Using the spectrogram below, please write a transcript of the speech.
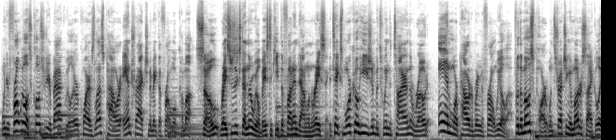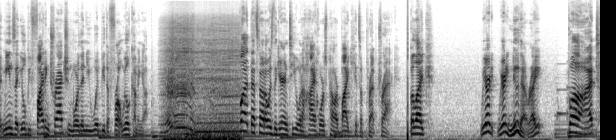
When your front wheel is closer to your back wheel, it requires less power and traction to make the front wheel come up. So, racers extend their wheelbase to keep the front end down when racing. It takes more cohesion between the tire and the road and more power to bring the front wheel up. For the most part, when stretching a motorcycle, it means that you'll be fighting traction more than you would be the front wheel coming up. But that's not always the guarantee when a high horsepower bike hits a prep track. But like, we already we already knew that, right? But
